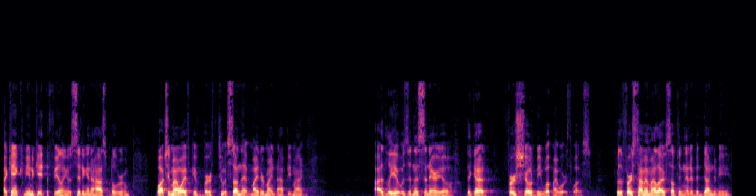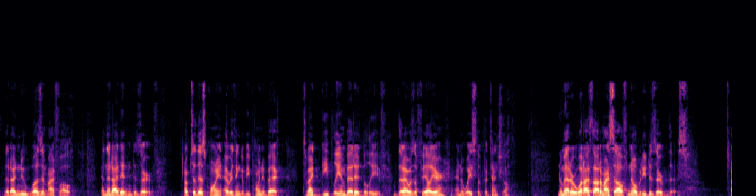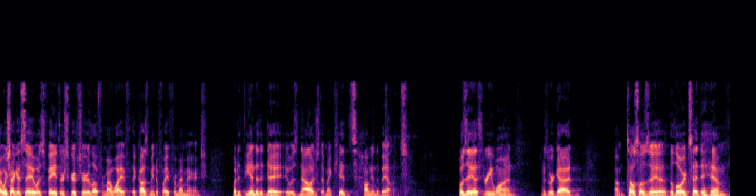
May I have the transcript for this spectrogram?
I can't communicate the feeling of sitting in a hospital room watching my wife give birth to a son that might or might not be mine. Oddly, it was in this scenario that God first showed me what my worth was. For the first time in my life, something that had been done to me that I knew wasn't my fault and that I didn't deserve. Up to this point, everything could be pointed back to my deeply embedded belief that I was a failure and a waste of potential. No matter what I thought of myself, nobody deserved this. I wish I could say it was faith or scripture or love for my wife that caused me to fight for my marriage, but at the end of the day, it was knowledge that my kids hung in the balance. Hosea 3 1 is where God um, tells Hosea, The Lord said to him,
